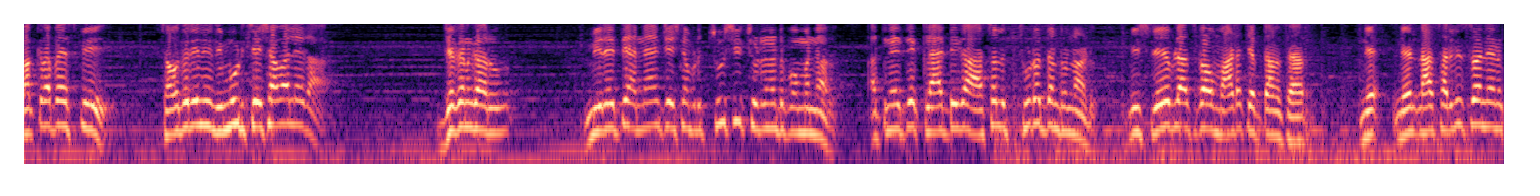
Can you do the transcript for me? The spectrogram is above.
పక్రప్ ఎస్పీ చౌదరిని రిమూవ్ చేశావా లేదా జగన్ గారు మీరైతే అన్యాయం చేసినప్పుడు చూసి చూడనట్టు పొమ్మన్నారు అతనైతే క్లారిటీగా అసలు చూడొద్దంటున్నాడు మీ శ్రేయబ్లాస్గా మాట చెప్తాను సార్ నేను నా సర్వీస్లో నేను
